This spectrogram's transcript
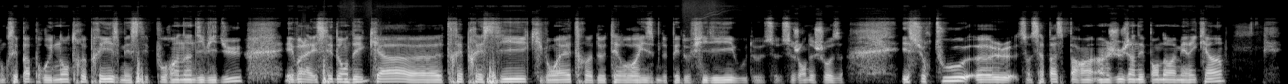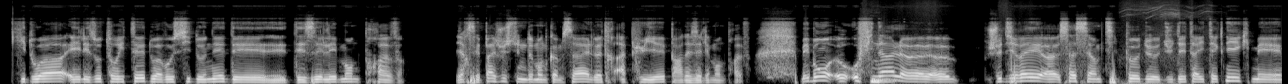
donc c'est pas pour une entreprise, mais c'est pour un individu. Et voilà, et c'est dans des cas euh, très précis qui vont être de terrorisme, de pédophilie ou de ce, ce genre de choses. Et surtout, euh, ça, passe par un, un, juge indépendant américain qui doit et les autorités doivent aussi donner des, des éléments de preuve. C'est-à-dire c'est pas juste une demande comme ça, elle doit être appuyée par des éléments de preuve. Mais bon, au final, je dirais, euh, ça c'est un petit peu du détail technique, mais,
